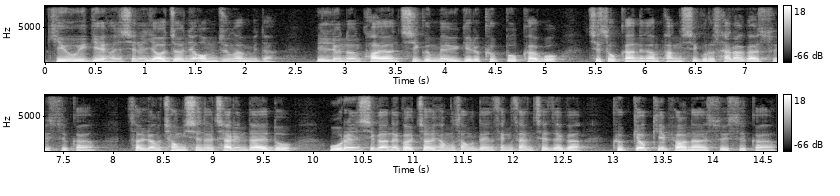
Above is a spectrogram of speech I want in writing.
기후 위기의 현실은 여전히 엄중합니다. 인류는 과연 지금의 위기를 극복하고 지속 가능한 방식으로 살아갈 수 있을까요? 설령 정신을 차린다 해도 오랜 시간에 걸쳐 형성된 생산 체제가 급격히 변화할 수 있을까요?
